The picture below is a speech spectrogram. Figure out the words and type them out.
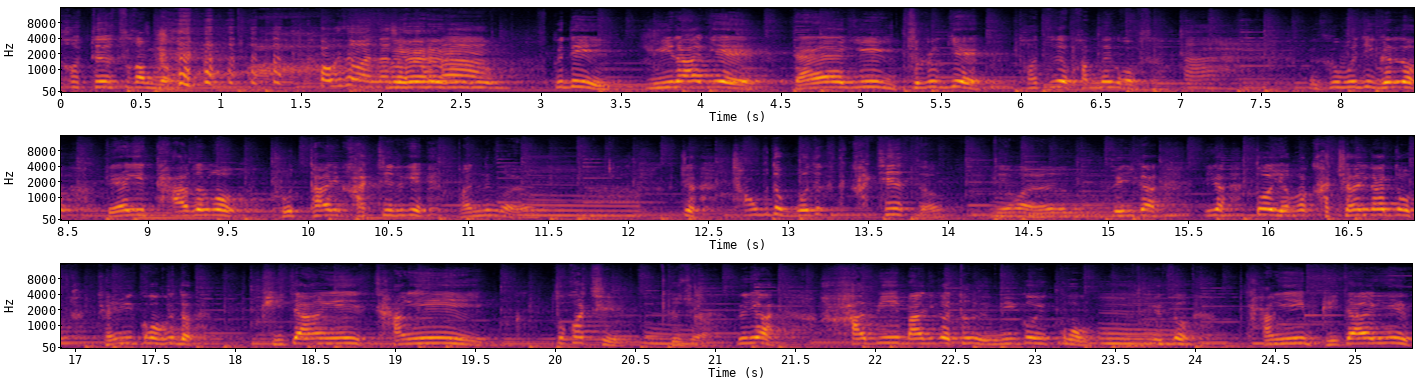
서태수 감독. 거기서 만나셨구나. 네. 근데 유일하게 대학이 들은 게 서태수 감독이 없어. 아, 그분이 그래도 대학이 다 들고 좋다 같이 이렇게 만든 거예요. 음. 저 처음부터 모두 같이 했어 영화를. 그러니까 그러니까 또 영화 같이 하니까 또 재밌고 근데 비장애 장애 똑같이. 그죠. 그러니까 합의 많이 것도 의미가 있고 음. 또 장애 비장애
